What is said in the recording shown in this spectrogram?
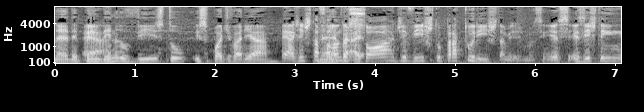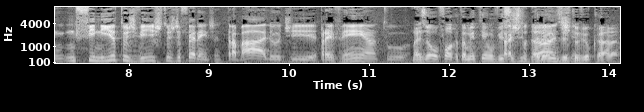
É, dependendo do visto, isso pode variar. É, a gente tá Né, falando pra- só de visto pra turista mesmo. Assim, existem infinitos vistos diferentes. entende? Trabalho, de para evento. Mas o Foca também tem um visto de trânsito, viu, cara?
